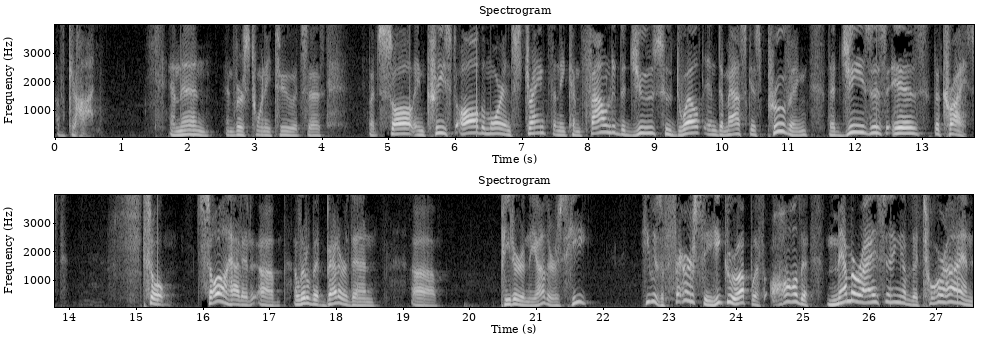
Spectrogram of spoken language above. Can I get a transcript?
of God. And then in verse 22, it says, But Saul increased all the more in strength, and he confounded the Jews who dwelt in Damascus, proving that Jesus is the Christ. So Saul had it uh, a little bit better than. Uh, Peter and the others, he, he was a Pharisee. He grew up with all the memorizing of the Torah and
